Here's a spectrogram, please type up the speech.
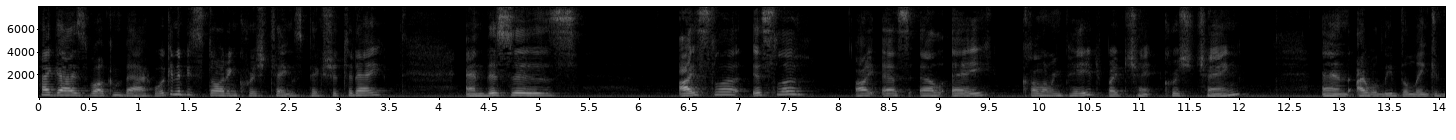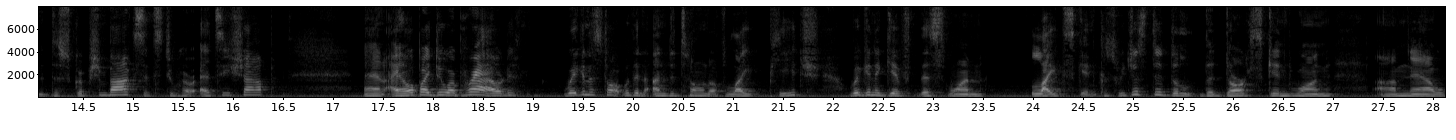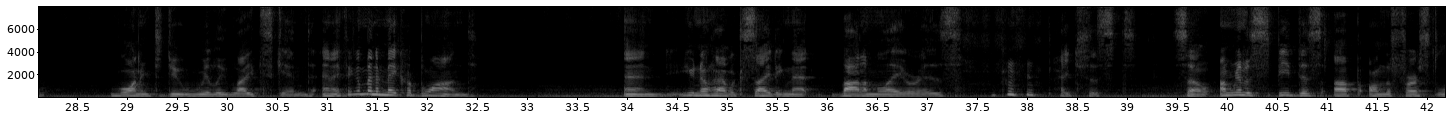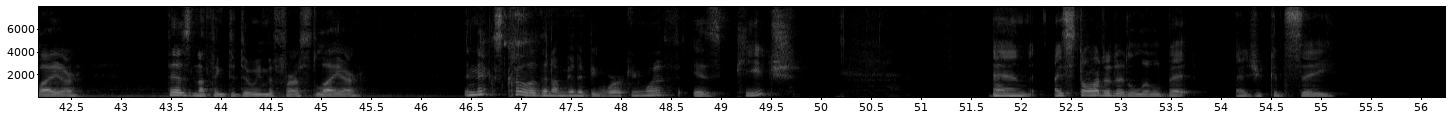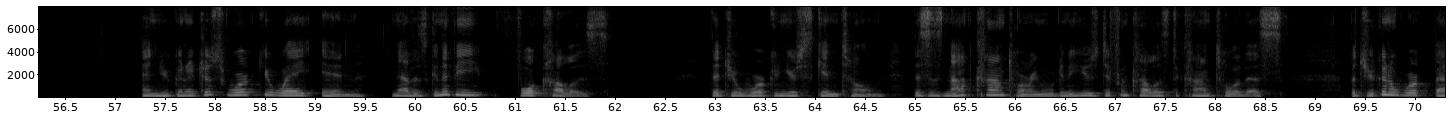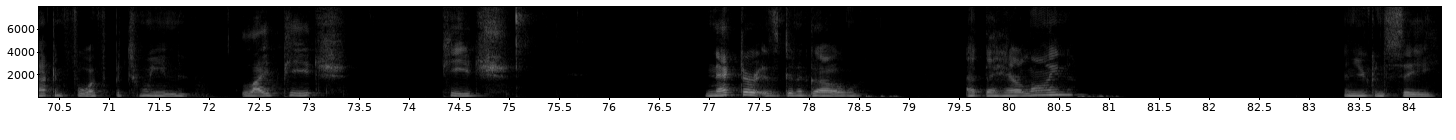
Hi guys, welcome back. We're going to be starting Chris Cheng's picture today. And this is Isla, Isla, I-S-L-A coloring page by Ch Chris Cheng. And I will leave the link in the description box. It's to her Etsy shop. And I hope I do her proud. We're going to start with an undertone of light peach. We're going to give this one light skin because we just did the, the dark skinned one. Um, now wanting to do really light skinned. And I think I'm going to make her blonde. And you know how exciting that bottom layer is. I just... So, I'm going to speed this up on the first layer. There's nothing to doing the first layer. The next color that I'm going to be working with is Peach. And I started it a little bit, as you can see and you're going to just work your way in. Now, there's going to be four colors that you're working your skin tone. This is not contouring. We're going to use different colors to contour this, but you're going to work back and forth between light peach, peach. Nectar is going to go at the hairline, and you can see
